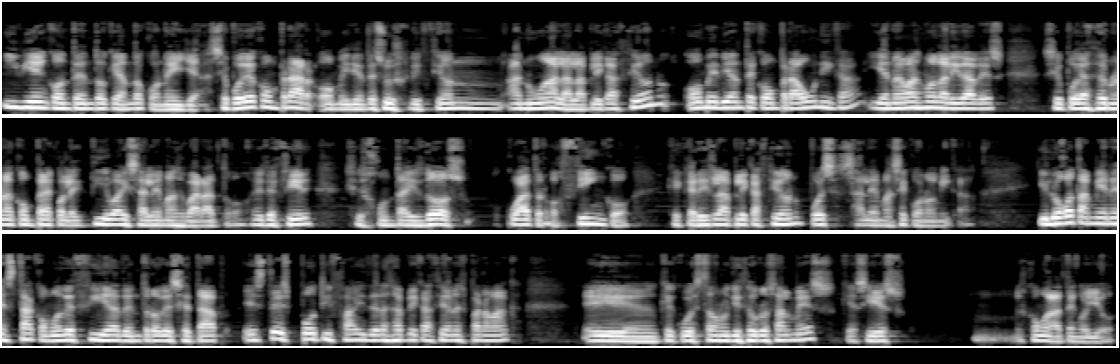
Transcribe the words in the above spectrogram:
y bien contento que ando con ella. Se puede comprar o mediante suscripción anual a la aplicación o mediante compra única y en nuevas modalidades se puede hacer una compra colectiva y sale más barato. Es decir, si os juntáis dos, cuatro o cinco que queréis la aplicación, pues sale más económica. Y luego también está, como decía, dentro de Setup, este Spotify de las aplicaciones para Mac, eh, que cuesta unos 10 euros al mes, que así es es como la tengo yo.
